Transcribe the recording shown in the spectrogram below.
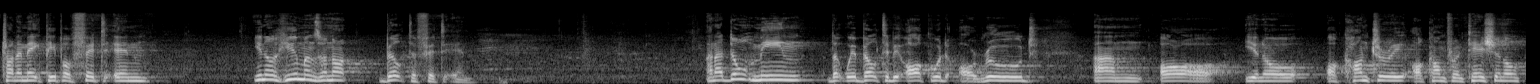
trying to make people fit in. You know, humans are not built to fit in. And I don't mean that we're built to be awkward or rude um, or, you know, or contrary or confrontational.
